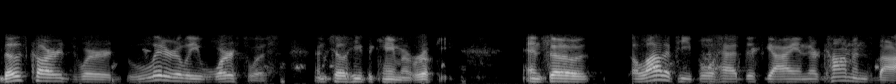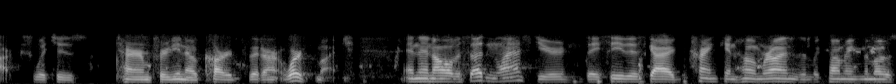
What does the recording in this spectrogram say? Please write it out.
Those cards were literally worthless until he became a rookie. And so a lot of people had this guy in their commons box, which is term for, you know, cards that aren't worth much. And then all of a sudden last year they see this guy cranking home runs and becoming the most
